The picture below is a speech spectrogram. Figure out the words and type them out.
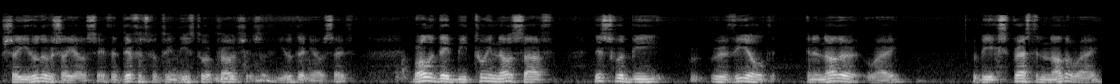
Shal Yehuda v'Shal Yosef, the difference between these two approaches of Yehuda and Yosef, they between Nosaf, this would be revealed in another way, would be expressed in another way,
